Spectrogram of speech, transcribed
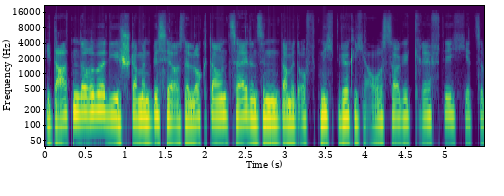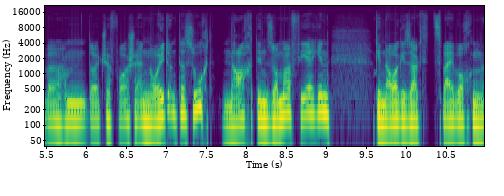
Die Daten darüber, die stammen bisher aus der Lockdown-Zeit und sind damit oft nicht wirklich aussagekräftig. Jetzt aber haben deutsche Forscher erneut untersucht, nach den Sommerferien, genauer gesagt zwei Wochen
